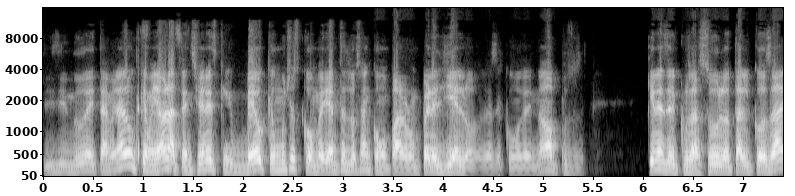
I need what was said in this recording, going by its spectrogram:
Sí, sin duda. Y también algo que me llama la atención es que veo que muchos comediantes lo usan como para romper el hielo. O sea, como de, no, pues, ¿quién es del Cruz Azul o tal cosa?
